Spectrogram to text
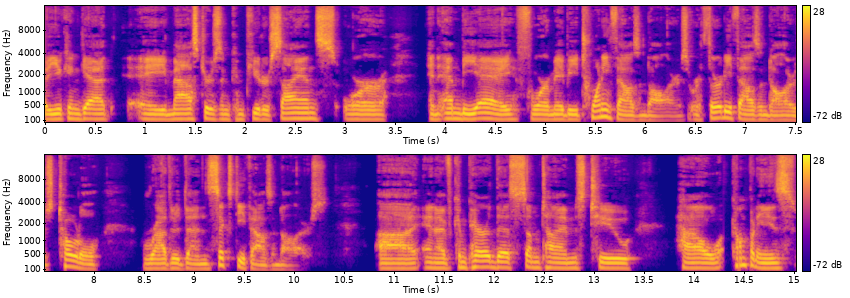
you can get a master's in computer science or an MBA for maybe $20,000 or $30,000 total rather than $60,000. Uh, and I've compared this sometimes to how companies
